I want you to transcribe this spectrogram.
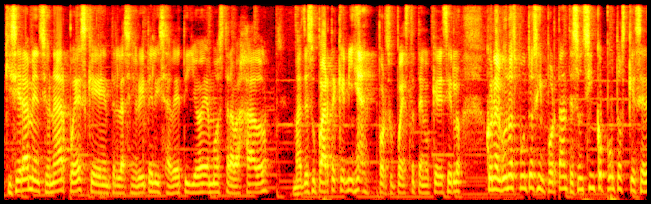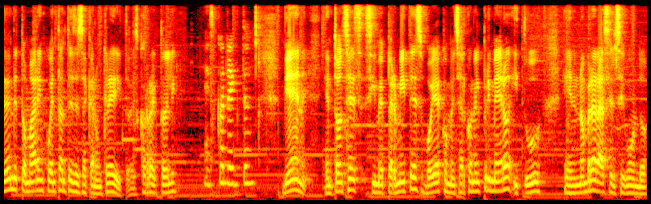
Quisiera mencionar pues que entre la señorita Elizabeth y yo hemos trabajado, más de su parte que mía, por supuesto, tengo que decirlo, con algunos puntos importantes. Son cinco puntos que se deben de tomar en cuenta antes de sacar un crédito. ¿Es correcto, Eli? Es correcto. Bien, entonces, si me permites, voy a comenzar con el primero y tú eh, nombrarás el segundo.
